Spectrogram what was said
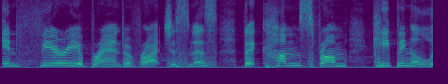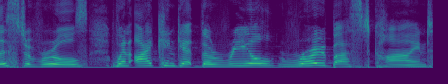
inferior brand of righteousness that comes from keeping a list of rules when I can get the real, robust kind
